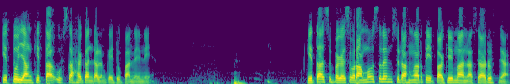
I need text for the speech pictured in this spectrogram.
Itu yang kita usahakan dalam kehidupan ini. Kita sebagai seorang muslim sudah mengerti bagaimana seharusnya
